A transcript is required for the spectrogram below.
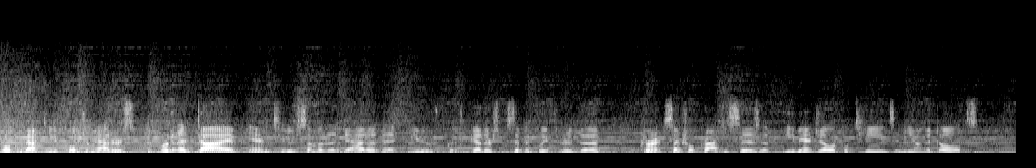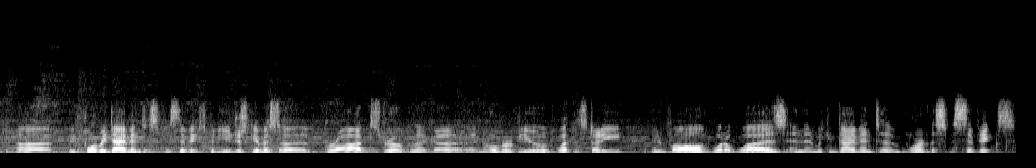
Welcome back to Youth Culture Matters. We're going to dive into some of the data that you've put together specifically through the current sexual practices of evangelical teens and young adults. Uh, before we dive into specifics, could you just give us a broad stroke, like a, an overview of what the study involved, what it was, and then we can dive into more of the specifics?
